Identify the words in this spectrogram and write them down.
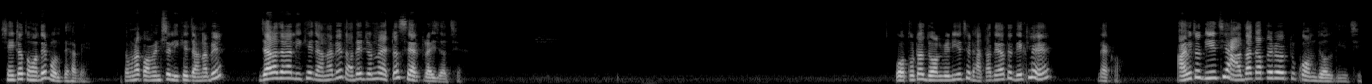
সেটা তোমাদের বলতে হবে। তোমরা কমেন্টসে লিখে জানাবে। যারা যারা লিখে জানাবে তাদের জন্য একটা শেয়ার প্রাইজ আছে। কতটা জল বেরিয়েছে ঢাকা দেওয়াতে দেখলে? দেখো আমি তো দিয়েছি আধা কাপেরও একটু কম জল দিয়েছি।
